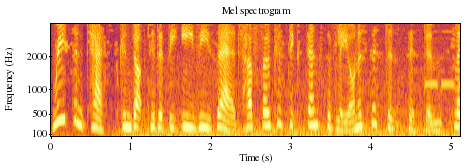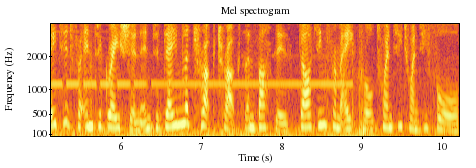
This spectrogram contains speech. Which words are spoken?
Recent tests conducted at the EVZ have focused extensively on assistance systems slated for integration into Daimler truck trucks and buses starting from April 2024.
